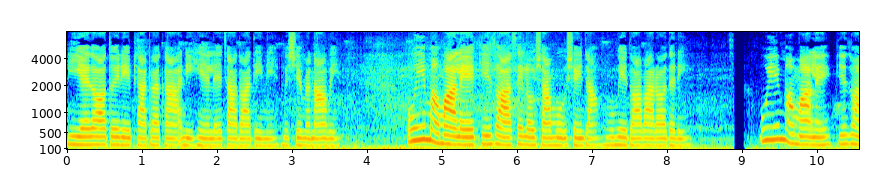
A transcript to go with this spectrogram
ညီရဲသောအသွေးတွေဖြာထွက်ကအနီခင်လဲကျသွားသည်နေမရှင်မနာပင်ဦးကြီးမောင်မလည်းပြင်းစွာစိတ်လှုပ်ရှားမှုအရှိန်ကြောင့်မူးမေ့သွားပါတော့သည်ဦးကြီးမောင်မလည်းပြင်းစွာ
